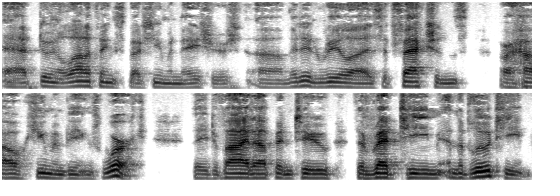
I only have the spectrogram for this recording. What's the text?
at doing a lot of things about human natures, um, they didn't realize that factions are how human beings work. They divide up into the red team and the blue team.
